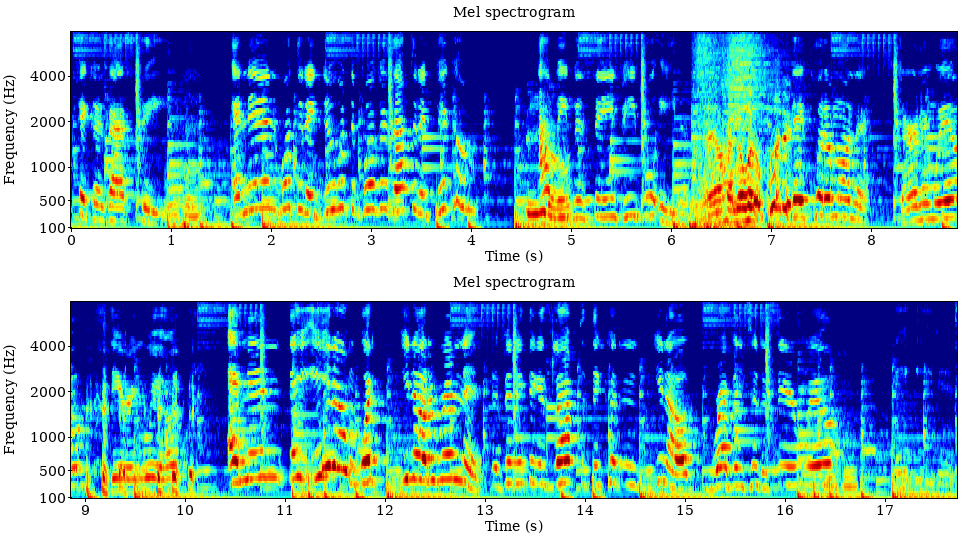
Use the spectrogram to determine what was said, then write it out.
pickers I see. Mhm. And then what do they do with the boogers after they pick them? You I've know, even seen people eat them. they don't have nowhere to put it. They put them on the steering wheel, steering wheel, and then they eat them. What you know, the remnants. If anything is left that they couldn't, you know, rub into the steering wheel, Mhm. they eat it.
